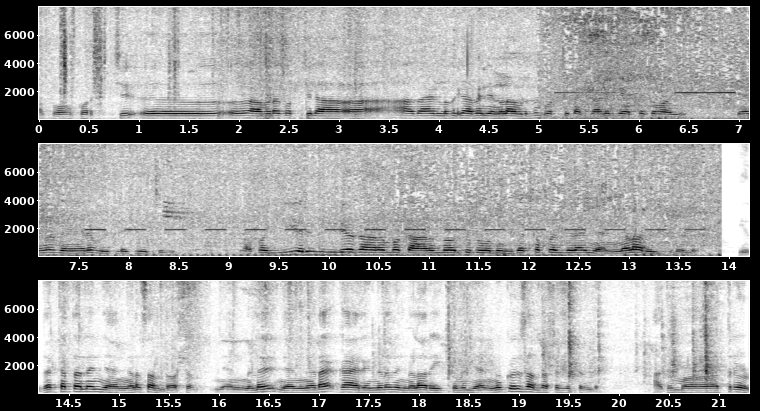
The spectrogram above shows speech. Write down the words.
അപ്പോൾ കുറച്ച് അവിടെ കുറച്ച് ആദായമുള്ളത് കാരണം ഞങ്ങൾ അവിടുന്ന് കുറച്ച് തക്കാളിയും ക്യാരറ്റൊക്കെ വാങ്ങി ഞങ്ങൾ നേരെ വീട്ടിലേക്ക് വെച്ചു അപ്പോൾ ഈ ഒരു വീഡിയോ കാണുമ്പോൾ കാണുന്നവർക്ക് തോന്നും ഇതൊക്കെ ഇപ്പോൾ എന്തിനാ ഞങ്ങൾ അറിയിക്കുന്നത്? ഇതൊക്കെ തന്നെ ഞങ്ങളെ സന്തോഷം. ഞങ്ങൾ ഞങ്ങളുടെ കാര്യങ്ങൾ നിങ്ങളെ അറിയിക്കുമ്പോൾ ഞങ്ങൾക്കൊരു സന്തോഷം കിട്ടുന്നുണ്ട്. അത് മാത്രമേ ഉള്ളൂ.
